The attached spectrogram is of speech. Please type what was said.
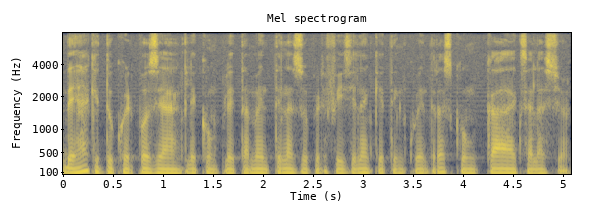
Deja que tu cuerpo se ancle completamente en la superficie en la que te encuentras con cada exhalación.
